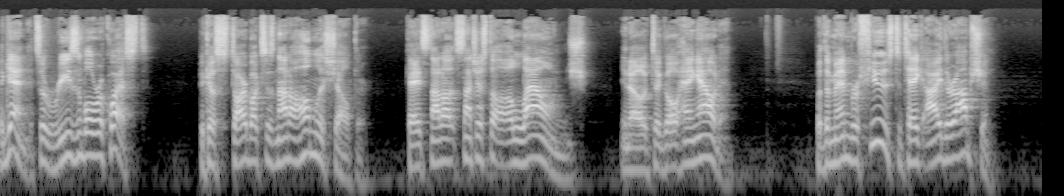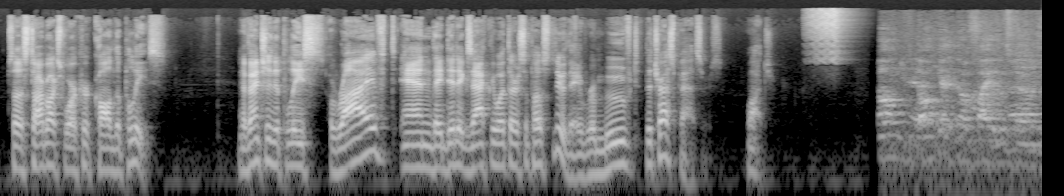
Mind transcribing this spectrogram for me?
Again, it's a reasonable request because Starbucks is not a homeless shelter. Okay, it's not a, it's not just a, lounge, you know, to go hang out in. But the men refused to take either option. So the Starbucks worker called the police. And eventually the police arrived and they did exactly what they're supposed to do. They removed the trespassers. Watch. Don't, don't get no fight with them.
